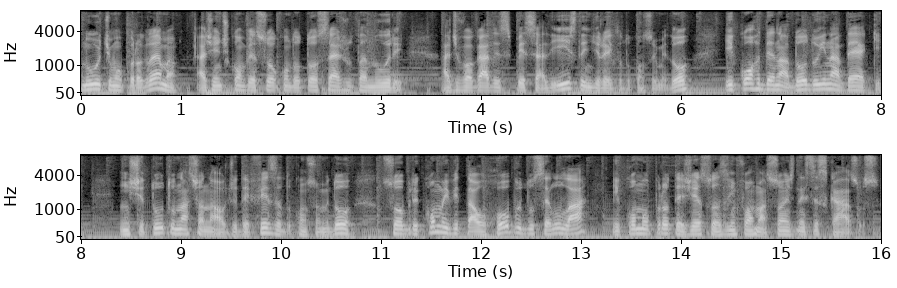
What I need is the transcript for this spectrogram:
No último programa, a gente conversou com o Dr. Sérgio Tanuri, advogado especialista em direito do consumidor e coordenador do INADEC, Instituto Nacional de Defesa do Consumidor, sobre como evitar o roubo do celular e como proteger suas informações nesses casos.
